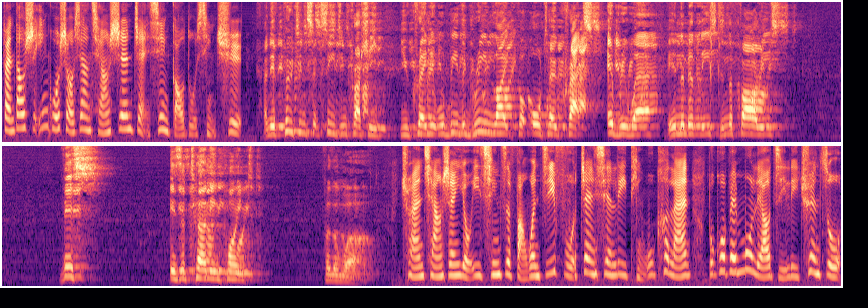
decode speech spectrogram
反倒是英国首相强生展现高度兴趣。And if Putin succeeds in crushing Ukraine, it will be the green light for autocrats everywhere in the Middle East, in the Far East. This is a turning point for the world. 传强生有意亲自访问基辅，战线力挺乌克兰，不过被幕僚极力劝阻。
